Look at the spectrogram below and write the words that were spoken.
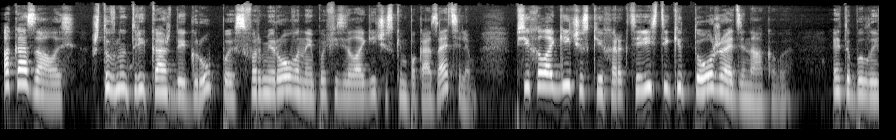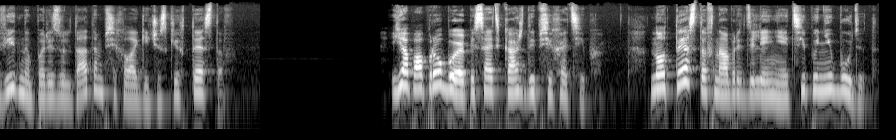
Оказалось, что внутри каждой группы, сформированной по физиологическим показателям, психологические характеристики тоже одинаковы. Это было видно по результатам психологических тестов. Я попробую описать каждый психотип. Но тестов на определение типа не будет.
